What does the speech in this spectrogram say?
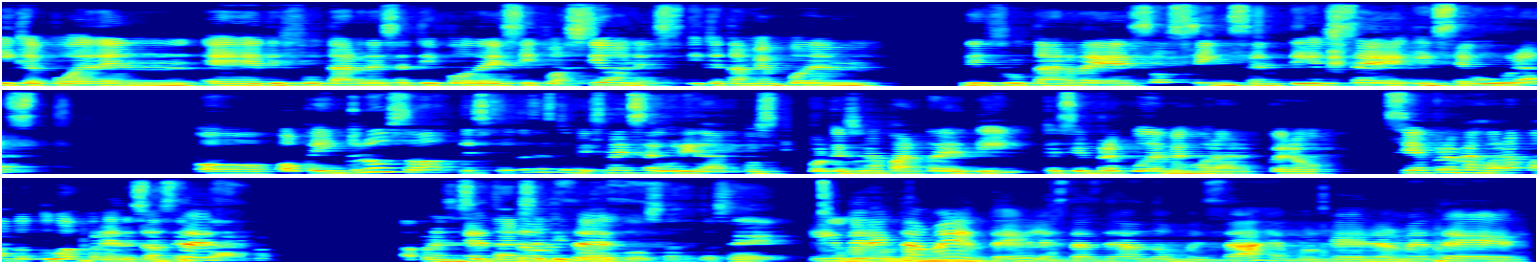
y que pueden eh, disfrutar de ese tipo de situaciones y que también pueden disfrutar de eso sin sentirse inseguras o, o que incluso disfrutes de tu misma inseguridad, pues porque es una parte de ti que siempre puede mejorar, pero siempre mejora cuando tú aprendes Entonces- a aceptarlo. A aceptar ese tipo de cosas. Entonces, Indirectamente le estás dejando un mensaje, porque realmente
